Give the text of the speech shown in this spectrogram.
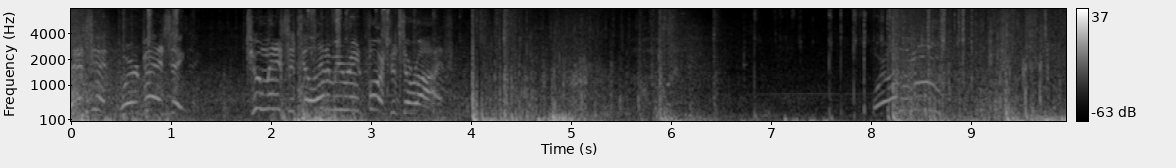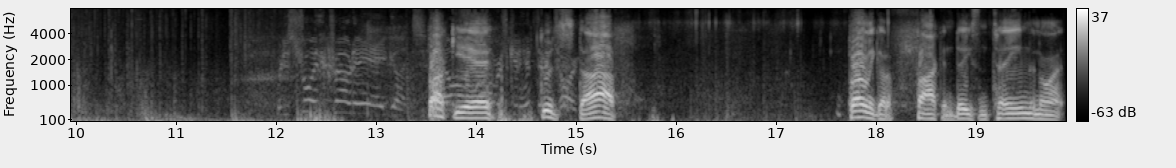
That's it. We're advancing. Two minutes until enemy reinforcements arrive. We're on the move. We destroy the Kraut AA guns. Fuck Now yeah. bombers can hit their Good stuff. Finally got a fucking decent team tonight.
